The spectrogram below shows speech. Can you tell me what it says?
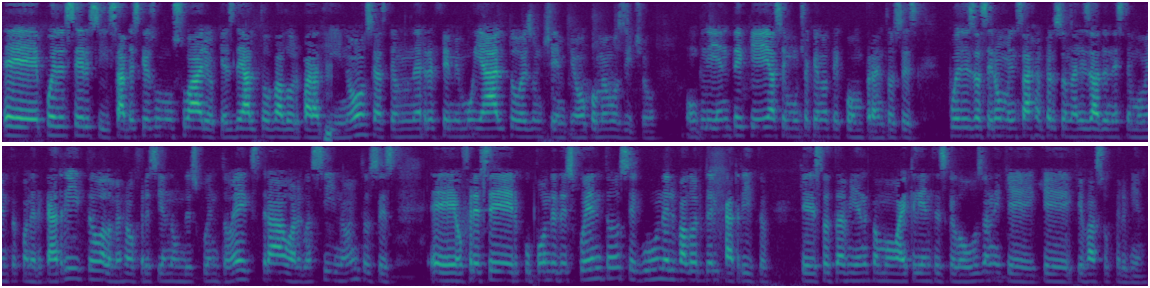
Eh, puede ser si sabes que es un usuario que es de alto valor para ti, ¿no? O sea, tiene un RFM muy alto, es un champion, como hemos dicho, un cliente que hace mucho que no te compra. Entonces, puedes hacer un mensaje personalizado en este momento con el carrito, a lo mejor ofreciendo un descuento extra o algo así, ¿no? Entonces, eh, ofrecer cupón de descuento según el valor del carrito, que esto también como hay clientes que lo usan y que, que, va súper bien.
